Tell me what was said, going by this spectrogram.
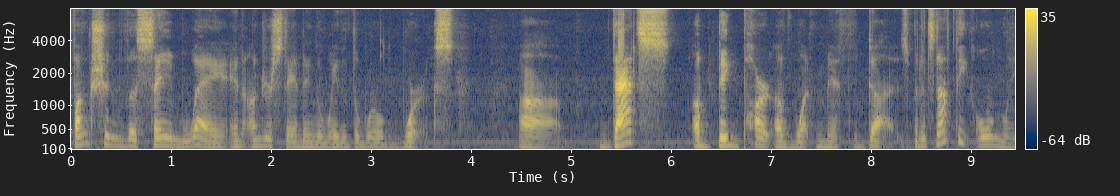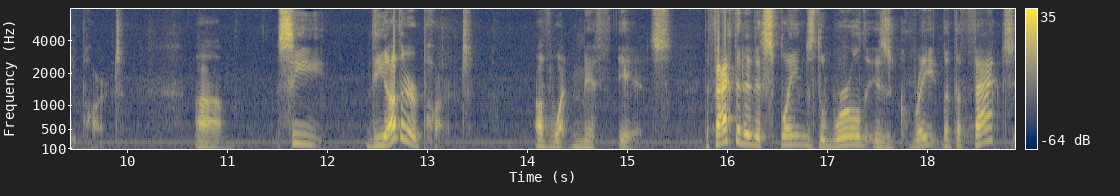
function the same way in understanding the way that the world works. Um, that's a big part of what myth does, but it's not the only part. Um, see, the other part of what myth is, the fact that it explains the world is great, but the fact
